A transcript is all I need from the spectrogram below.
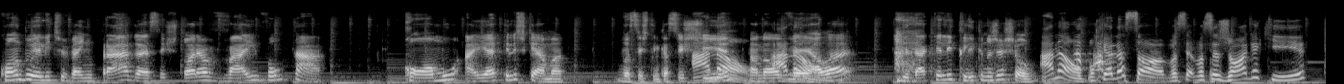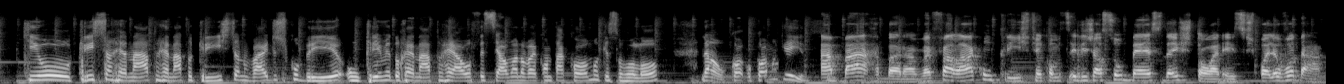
quando ele estiver em Praga, essa história vai voltar. Como? Aí é aquele esquema. Vocês têm que assistir Ah, a Ah, novela e dar aquele clique no G-Show. Ah, não, porque olha só, você, você joga aqui que o Christian Renato, Renato Christian, vai descobrir um crime do Renato Real oficial, mas não vai contar como que isso rolou. Não, co- como, que é isso? A Bárbara vai falar com o Christian como se ele já soubesse da história. Esse spoiler eu vou dar.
